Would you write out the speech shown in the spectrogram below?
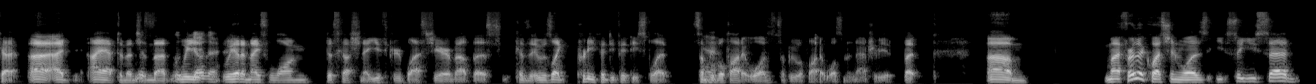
Okay. Uh, I I have to mention Let's- that let's we we had a nice long discussion at youth group last year about this because it was like pretty 50-50 split. Some Yeah. people thought it was, some people thought it wasn't an attribute. But um my further question was so you said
